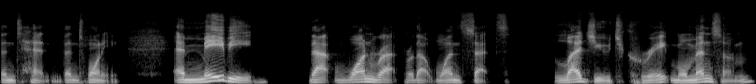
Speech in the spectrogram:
then 10, then 20. And maybe that one rep or that one set led you to create momentum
